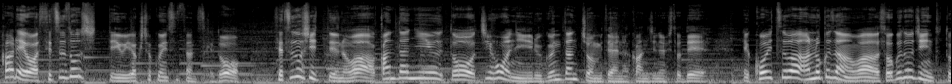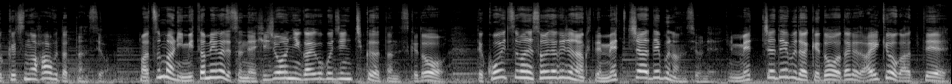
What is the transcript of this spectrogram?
彼は節度師っていう役職に就いてたんですけど節度師っていうのは簡単に言うと地方にいる軍団長みたいな感じの人ででこいつは安禄山は速度人と特決のハーフだったんですよ。まあ、つまり見た目がですね非常に外国人チックだったんですけどでこいつはねそれだけじゃなくてめっちゃデブなんですよね。めっちゃデブだけどだけど愛嬌があって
